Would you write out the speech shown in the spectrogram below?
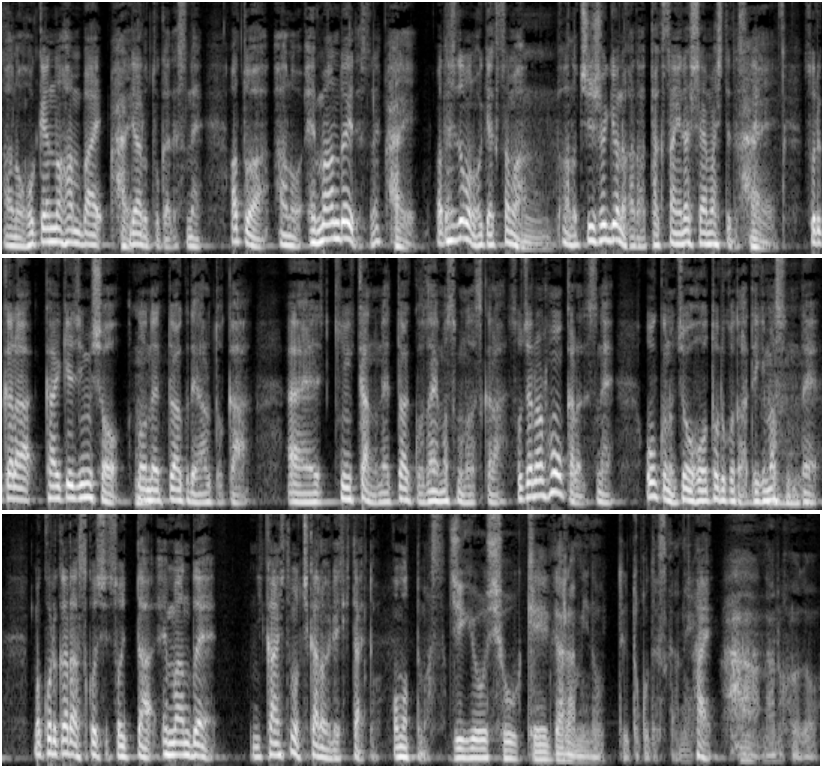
あの、保険の販売であるとかですね、はい、あとは、あの、M&A ですね。はい。私どものお客様、うん、あの、中小企業の方たくさんいらっしゃいましてですね、はい、それから会計事務所のネットワークであるとか、うん、えー、金融機関のネットワークございますものですから、そちらの方からですね、多くの情報を取ることができますので、うん、まあ、これから少しそういった M&A、に関しても力を入れていきたいと思ってます。事業承継絡みのっていうとこですかね。はい。はあ、なるほど。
